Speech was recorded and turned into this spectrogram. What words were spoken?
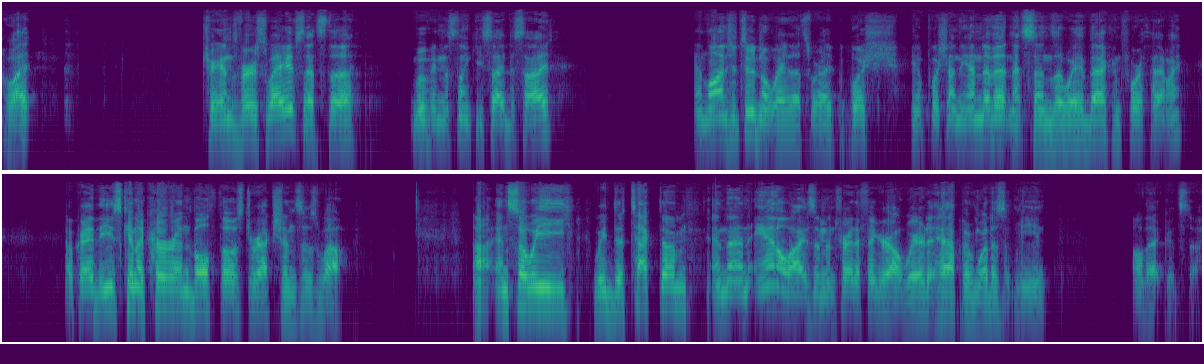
What? transverse waves, that's the moving the slinky side to side. And longitudinal wave, that's where I push, you know, push on the end of it and it sends a wave back and forth that way. Okay, these can occur in both those directions as well. Uh, and so we we detect them and then analyze them and try to figure out where it happen, what does it mean, all that good stuff.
